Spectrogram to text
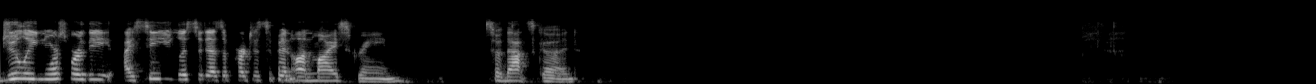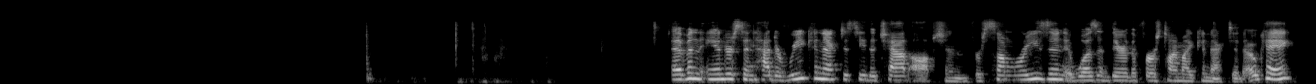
Julie Norseworthy, I see you listed as a participant on my screen. So that's good. Evan Anderson had to reconnect to see the chat option. For some reason, it wasn't there the first time I connected. Okay,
